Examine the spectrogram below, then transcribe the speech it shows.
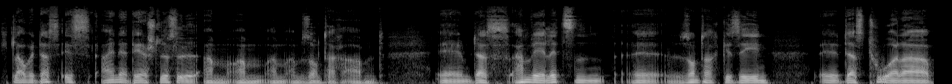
Ich glaube, das ist einer der Schlüssel am, am, am, am Sonntagabend. Ähm, das haben wir letzten äh, Sonntag gesehen. Äh, das Tour da,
